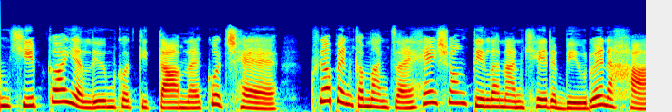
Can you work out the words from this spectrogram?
มคลิปก็อย่าลืมกดติดตามและกดแชร์ เพื่อเป็นกำลังใจให้ช่องตีละนันเคดบิวด้วยนะคะ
